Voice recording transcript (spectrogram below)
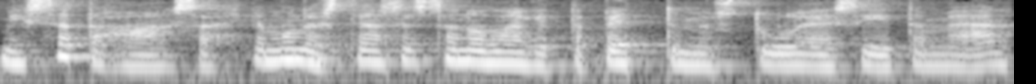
missä tahansa. Ja monestihan se sanotaankin, että pettymys tulee siitä meidän,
